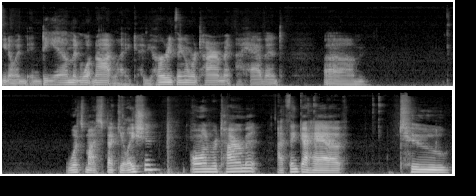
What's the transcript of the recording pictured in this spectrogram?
you know, in, in DM and whatnot. Like, have you heard anything on retirement? I haven't. Um, what's my speculation on retirement? I think I have two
